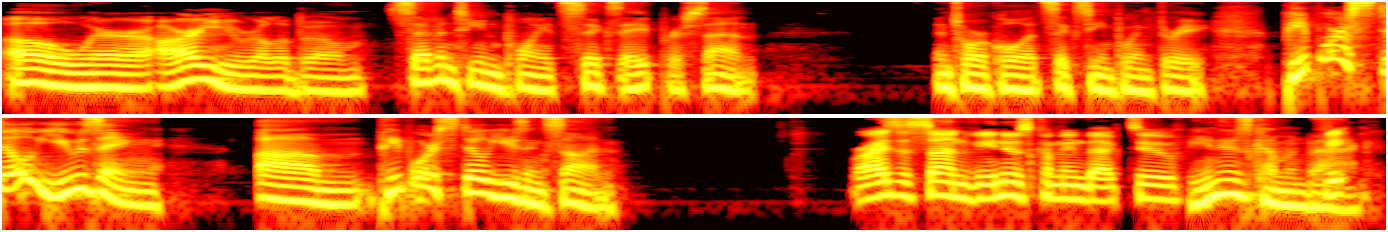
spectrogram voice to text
Oh, where are you, Rillaboom? 17.68%. And Torkoal at 16.3. People are still using um people are still using Sun. Rise of Sun, Venu's coming back too. Venu's coming back.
